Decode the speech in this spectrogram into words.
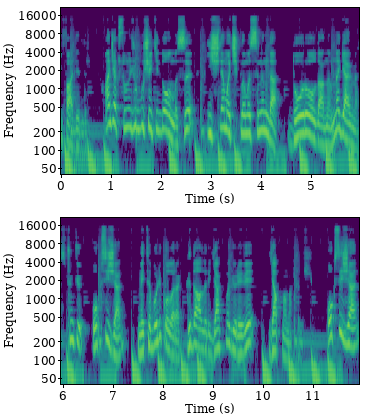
ifade edilir. Ancak sonucun bu şekilde olması işlem açıklamasının da doğru olduğu anlamına gelmez. Çünkü oksijen metabolik olarak gıdaları yakma görevi yapmamaktadır. Oksijen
